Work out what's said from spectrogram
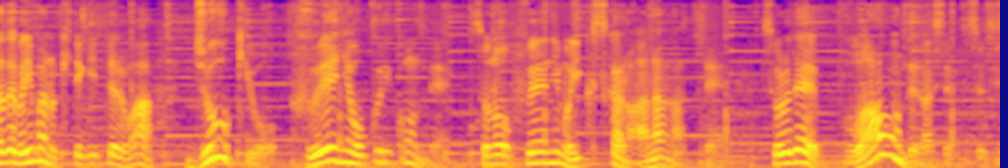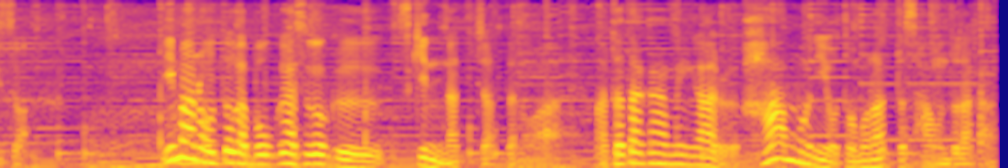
例えば今の汽笛っていうのは蒸気を笛に送り込んでその笛にもいくつかの穴があってそれで和音で出してるんですよ実は。今の音が僕がすごく好きになっちゃったのは温かみがあるハーモニーを伴ったサウンドだから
